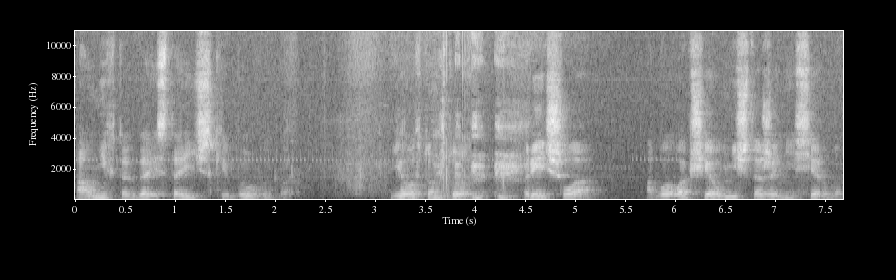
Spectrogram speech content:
а у них тогда исторически был выбор. Дело в том, что речь шла об вообще уничтожении сербов.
